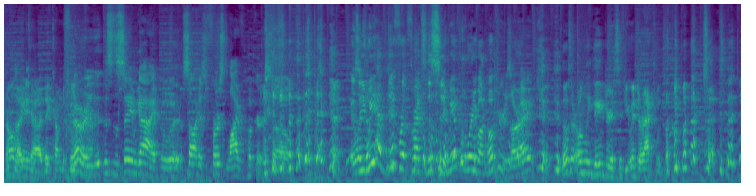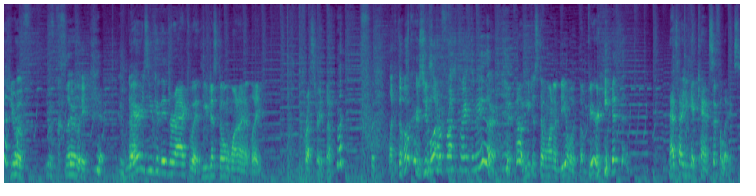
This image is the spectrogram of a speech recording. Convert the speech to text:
No, like, mean, uh, they come to feed. Remember, on- th- this is the same guy who saw his first live hooker. So, see, we have different threats in the city. We have to worry about hookers. All right. Those are only dangerous if you interact with them. You have, you have clearly. Bears you can interact with, you just don't want to, like, frustrate them. Like the hookers, you don't want to frustrate them either. no, you just don't want to deal with them, period. That's how you get campsyphalates.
